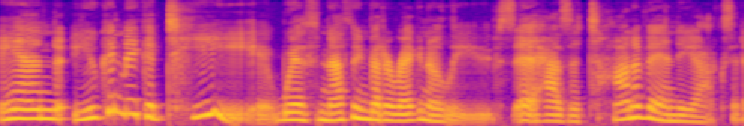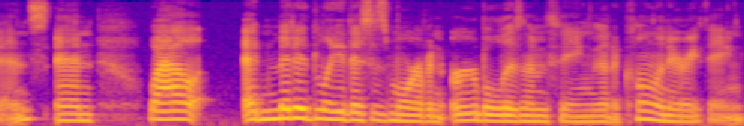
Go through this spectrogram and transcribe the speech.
And you can make a tea with nothing but oregano leaves. It has a ton of antioxidants. And while admittedly this is more of an herbalism thing than a culinary thing,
